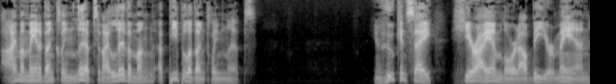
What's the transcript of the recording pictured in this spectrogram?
am a man of unclean lips and I live among a people of unclean lips. You know, who can say, Here I am, Lord, I'll be your man,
